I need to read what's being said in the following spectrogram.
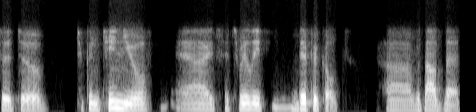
to to to continue, uh, it's it's really difficult uh, without that.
